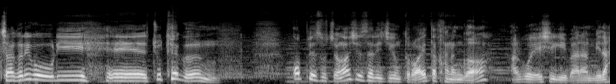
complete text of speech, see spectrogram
자 그리고 우리 에, 주택은 오폐수 정화시설이 지금 들어와 있다 하는 거 알고 계시기 바랍니다.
